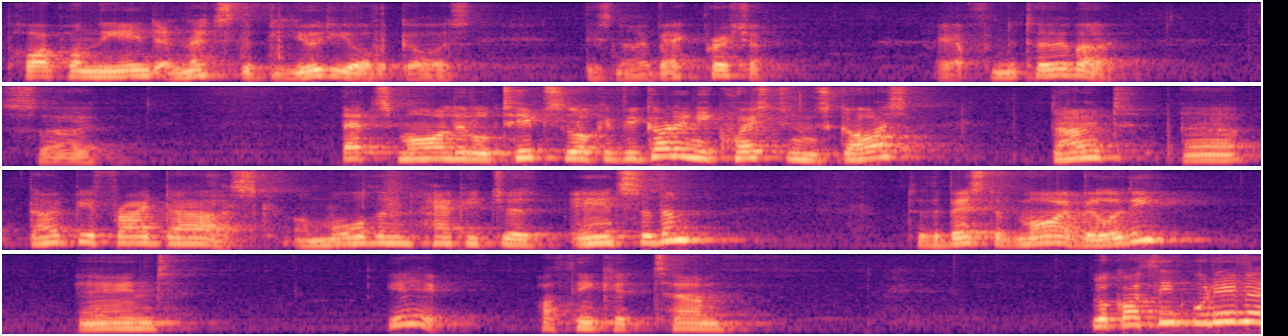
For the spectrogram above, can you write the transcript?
pipe on the end, and that's the beauty of it, guys. There's no back pressure out from the turbo. So, that's my little tips. Look, if you've got any questions, guys, don't uh, don't be afraid to ask. I'm more than happy to answer them to the best of my ability. And yeah, I think it. Um, look, I think whatever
